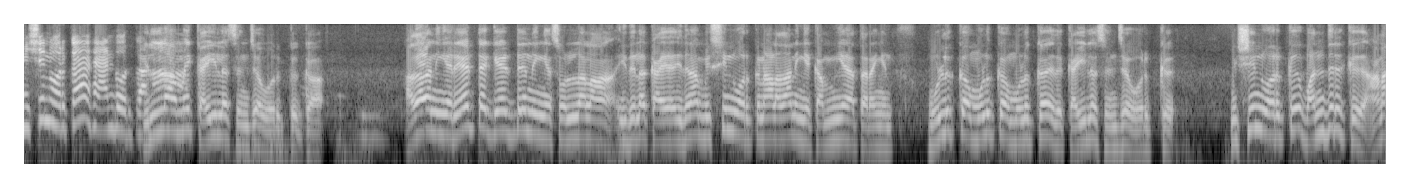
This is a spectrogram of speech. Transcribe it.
மிஷின் ஒர்க்கா ஹேண்ட் ஒர்க்கா எல்லாமே கையில செஞ்ச ஒர்க்குக்கா அதாவது நீங்க ரேட்டை கேட்டு நீங்க சொல்லலாம். இதுல கை இதெல்லாம் மிஷின் ஒர்க்குனால தான் நீங்க கம்மியா தரீங்க முழுக்க முழுக்க முழுக்க இது கையில செஞ்ச ஒர்க்கு மிஷின் ஒர்க்கு வந்திருக்கு. ஆனா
